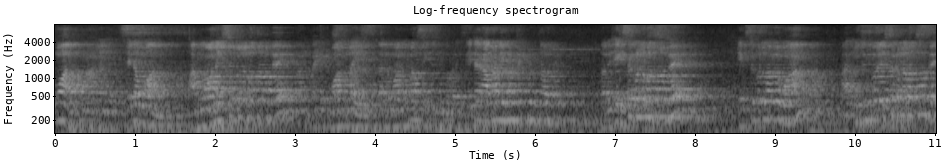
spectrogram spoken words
1 এটা 1 আর ln x করলে কত হবে? 1 বাই x তাহলে 1 plus e to power x এটা আবার ডিফারেন্সিয়েট করতে হবে। তাহলে x এর করলে কত হবে? x এর করলে হবে 1 আর e to the power x এর করলে কত হবে?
